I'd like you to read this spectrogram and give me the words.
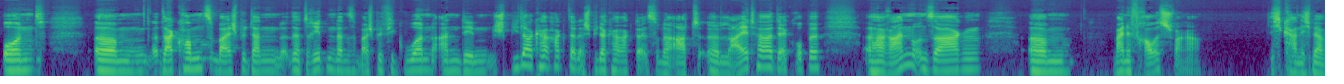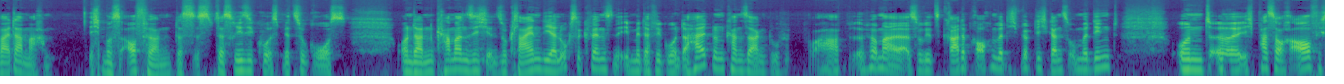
Und ähm, da kommen zum Beispiel dann, da treten dann zum Beispiel Figuren an den Spielercharakter. Der Spielercharakter ist so eine Art äh, Leiter der Gruppe äh, heran und sagen, ähm, meine Frau ist schwanger. Ich kann nicht mehr weitermachen ich muss aufhören. Das ist, das Risiko ist mir zu groß. Und dann kann man sich in so kleinen Dialogsequenzen eben mit der Figur unterhalten und kann sagen, du, boah, hör mal, also jetzt gerade brauchen wir dich wirklich ganz unbedingt. Und äh, ich passe auch auf, ich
